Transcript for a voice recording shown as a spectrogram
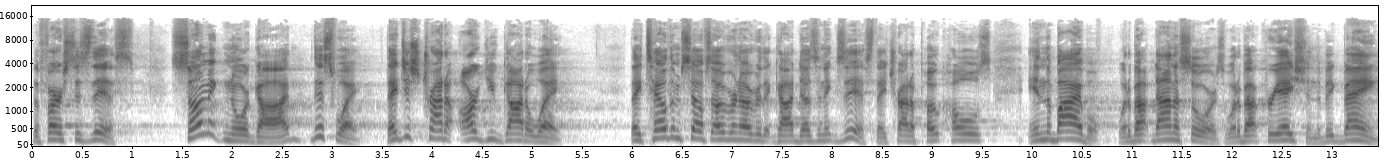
The first is this some ignore God this way they just try to argue God away. They tell themselves over and over that God doesn't exist. They try to poke holes in the Bible. What about dinosaurs? What about creation, the Big Bang?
